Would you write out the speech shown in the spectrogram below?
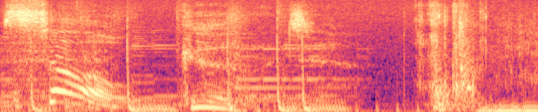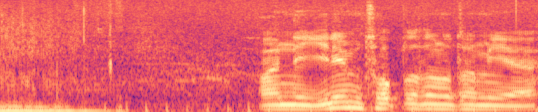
So good. Anne yine mi topladın odamı ya?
